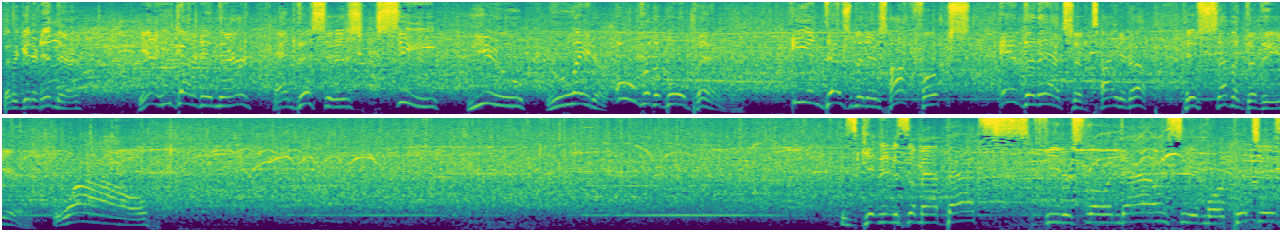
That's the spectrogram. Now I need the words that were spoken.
Better get it in there. Yeah, he got it in there. And this is see you later over the bullpen. Ian Desmond is hot, folks. And the Nats have tied it up. His seventh of the year. Wow. He's getting into some at bats. Feet are slowing down, seeing more pitches.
